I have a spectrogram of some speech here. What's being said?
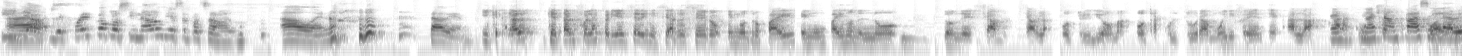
y Ah. ya, después como si nada hubiese pasado. Ah, bueno. Está bien. ¿Y qué tal, qué tal fue la experiencia de iniciar de cero en otro país, en un país donde no donde se habla, se habla otro idioma, otra cultura muy diferente a la no es tan fácil la vida.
